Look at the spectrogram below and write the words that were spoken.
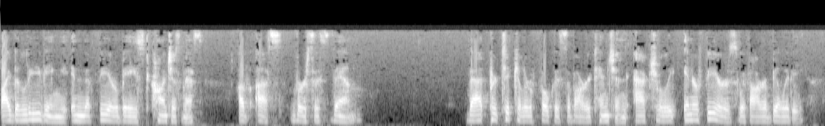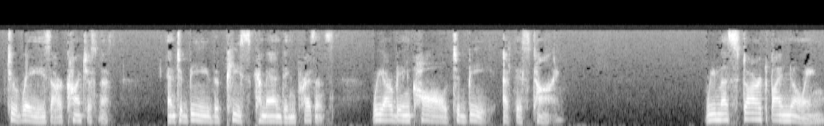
by believing in the fear-based consciousness of us versus them. That particular focus of our attention actually interferes with our ability to raise our consciousness and to be the peace commanding presence we are being called to be at this time. We must start by knowing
